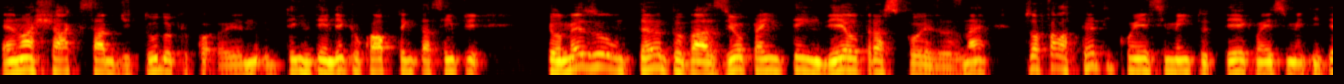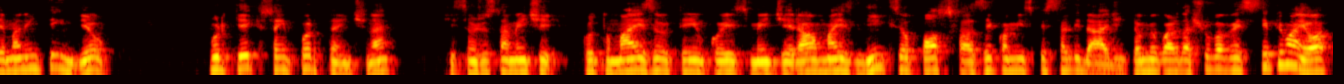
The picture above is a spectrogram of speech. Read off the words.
É não achar que sabe de tudo, que entender que o copo tem que estar sempre pelo menos um tanto vazio para entender outras coisas, né? A pessoa fala tanto em conhecimento ter, conhecimento em ter, mas não entendeu por que, que isso é importante, né? Que são justamente, quanto mais eu tenho conhecimento geral, mais links eu posso fazer com a minha especialidade. Então, meu guarda-chuva vai ser sempre maior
